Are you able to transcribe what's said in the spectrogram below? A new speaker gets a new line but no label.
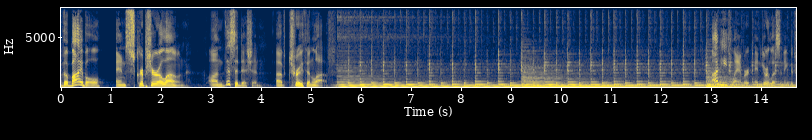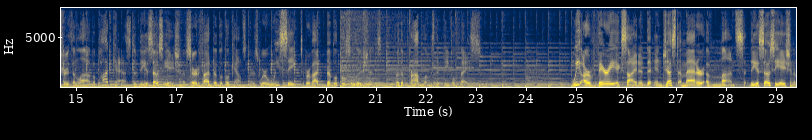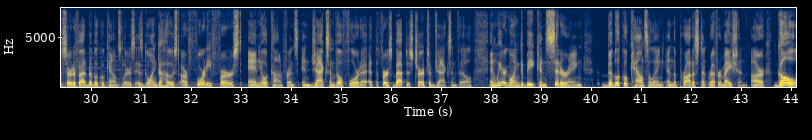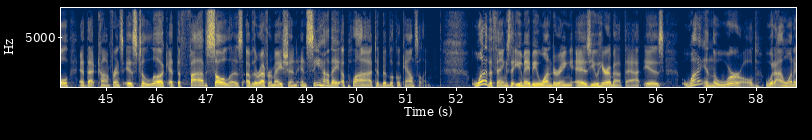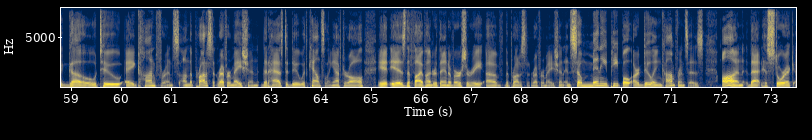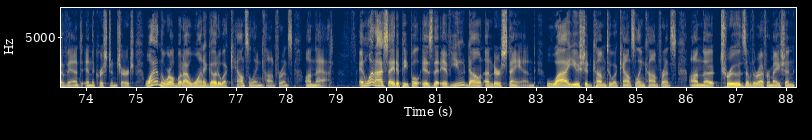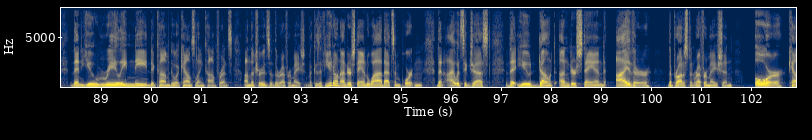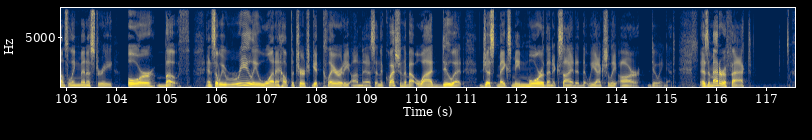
the Bible and Scripture alone on this edition of Truth and Love. I'm Heath Lambert, and you're listening to Truth and Love, a podcast of the Association of Certified Biblical Counselors, where we seek to provide biblical solutions for the problems that people face. We are very excited that in just a matter of months, the Association of Certified Biblical Counselors is going to host our 41st annual conference in Jacksonville, Florida, at the First Baptist Church of Jacksonville. And we are going to be considering biblical counseling and the Protestant Reformation. Our goal at that conference is to look at the five solas of the Reformation and see how they apply to biblical counseling. One of the things that you may be wondering as you hear about that is why in the world would I want to go to a conference on the Protestant Reformation that has to do with counseling? After all, it is the 500th anniversary of the Protestant Reformation, and so many people are doing conferences on that historic event in the Christian church. Why in the world would I want to go to a counseling conference on that? And what I say to people is that if you don't understand why you should come to a counseling conference on the truths of the Reformation, then you really need to come to a counseling conference on the truths of the Reformation. Because if you don't understand why that's important, then I would suggest that you don't understand either the Protestant Reformation or counseling ministry or both. And so we really want to help the church get clarity on this. And the question about why do it just makes me more than excited that we actually are doing it. As a matter of fact,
